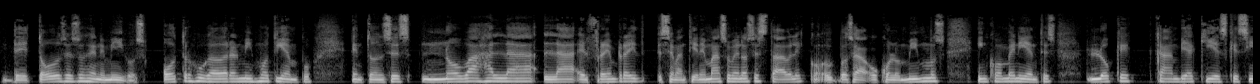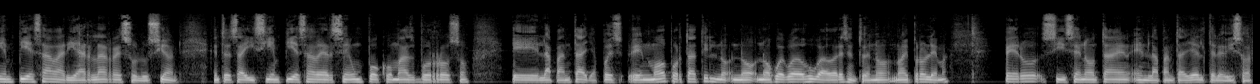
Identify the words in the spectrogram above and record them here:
de todos esos enemigos otro jugador al mismo tiempo, entonces no baja la, la, el frame rate, se mantiene más o menos estable, o sea, o con los mismos inconvenientes, lo que cambia aquí es que sí empieza a variar la resolución. Entonces ahí sí empieza a verse un poco más borroso eh, la pantalla. Pues en modo portátil no, no, no juego a dos jugadores, entonces no, no hay problema pero sí se nota en, la pantalla del televisor.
